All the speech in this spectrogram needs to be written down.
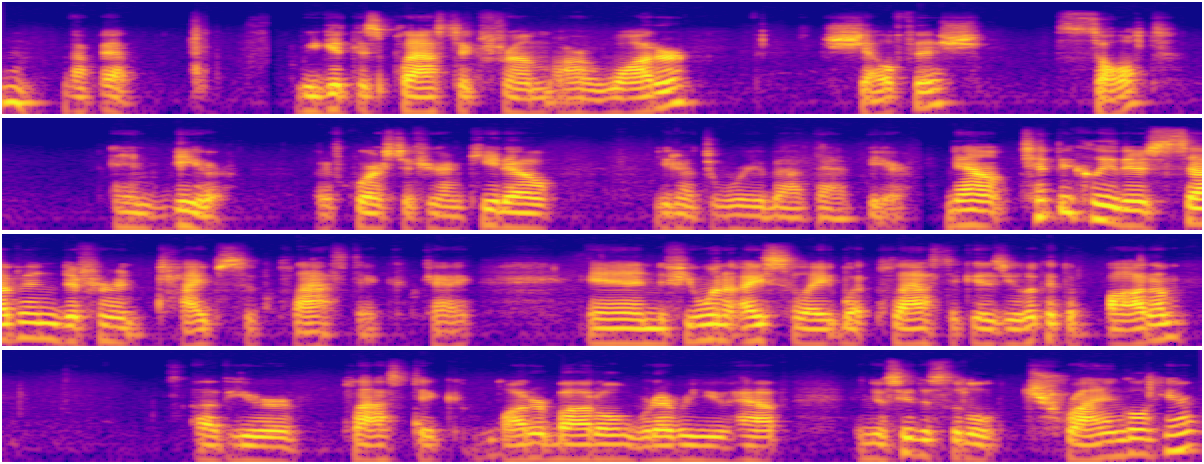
Hmm, not bad. We get this plastic from our water, shellfish, salt, and beer. But of course, if you're on keto, you don't have to worry about that beer. Now, typically there's seven different types of plastic, okay? And if you want to isolate what plastic is, you look at the bottom of your plastic water bottle, whatever you have, and you'll see this little triangle here,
